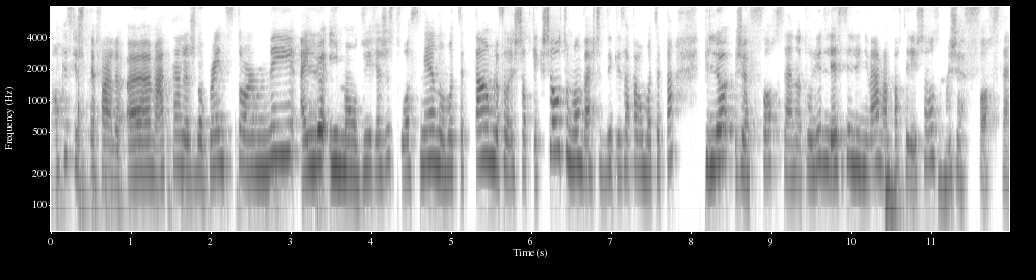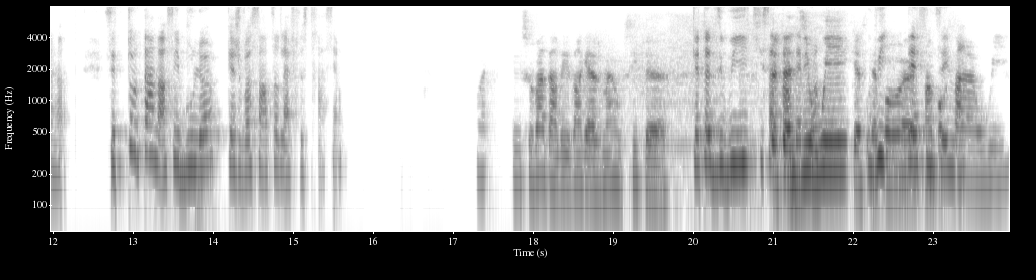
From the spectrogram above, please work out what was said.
Donc, qu'est-ce que je préfère? Là? Euh, attends, là, je vais brainstormer. là, il m'ont dit, il reste juste trois semaines au mois de septembre. Il faudrait que je sorte quelque chose. Tout le monde va acheter des affaires au mois de septembre. Puis là, je force la note. Au lieu de laisser l'univers m'apporter les choses, mm-hmm. je force la note. C'est tout le temps dans ces bouts-là que je vais sentir de la frustration. Oui. Et souvent dans des engagements aussi que. Que tu as dit oui, qui ça Que tu as dit oui, que c'était oui, pas euh, définitivement. oui.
